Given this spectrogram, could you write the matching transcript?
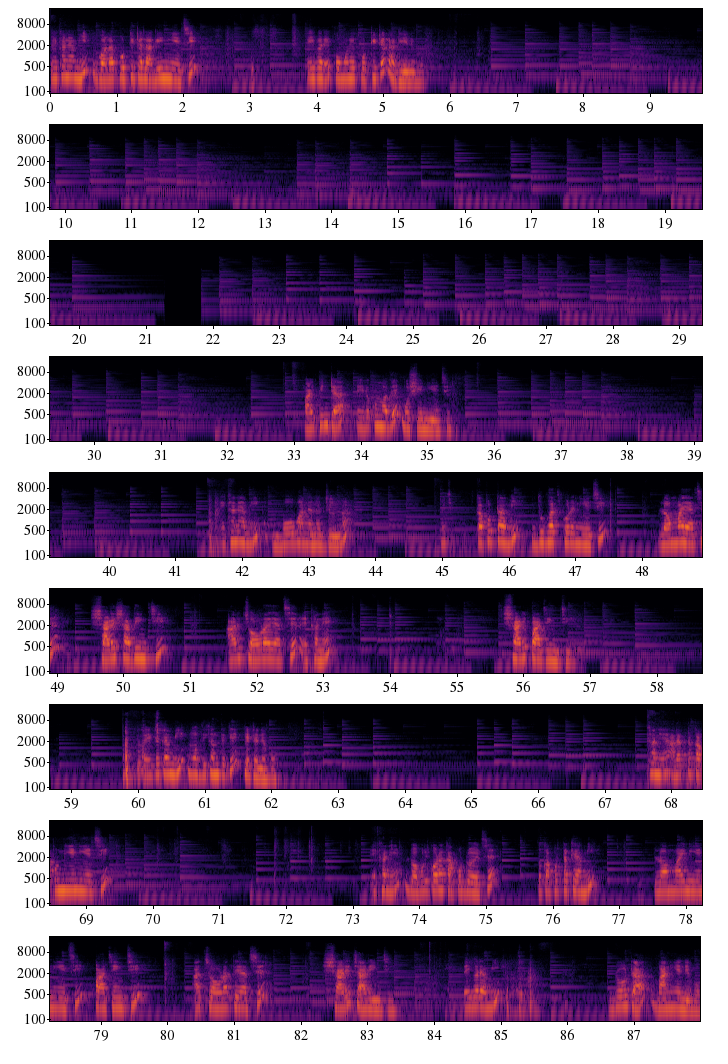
এখানে আমি গলার পট্টিটা লাগিয়ে নিয়েছি। এইবারে কোমরের পট্টিটা লাগিয়ে নেব। পাইপিংটা এইরকমভাবে বসিয়ে নিয়েছি। এখানে আমি বো বানানোর জন্য কাপড়টা আমি দুভাজ করে নিয়েছি। লম্বায় আছে সাড়ে সাত ইঞ্চি, আর চওড়ায় আছে এখানে সাড়ে পাঁচ ইঞ্চি। এটাকে আমি মধ্যিখান থেকে কেটে নেব। এখানে আর একটা কাপড় নিয়ে নিয়েছি। এখানে ডবল করা কাপড় রয়েছে। তো কাপড়টাকে আমি লম্বায় নিয়ে নিয়েছি, পাঁচ ইঞ্চি। আর চওড়াতে আছে সাড়ে চার ইঞ্চি। এইবার আমি ডোটা বানিয়ে নেব।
